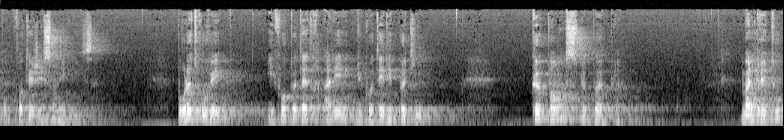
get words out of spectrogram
pour protéger son Église? Pour le trouver, il faut peut-être aller du côté des petits. Que pense le peuple? Malgré tout,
